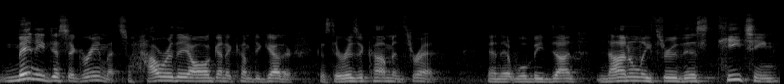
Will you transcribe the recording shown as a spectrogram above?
many disagreements. So how are they all going to come together? Because there is a common thread. And it will be done not only through this teaching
